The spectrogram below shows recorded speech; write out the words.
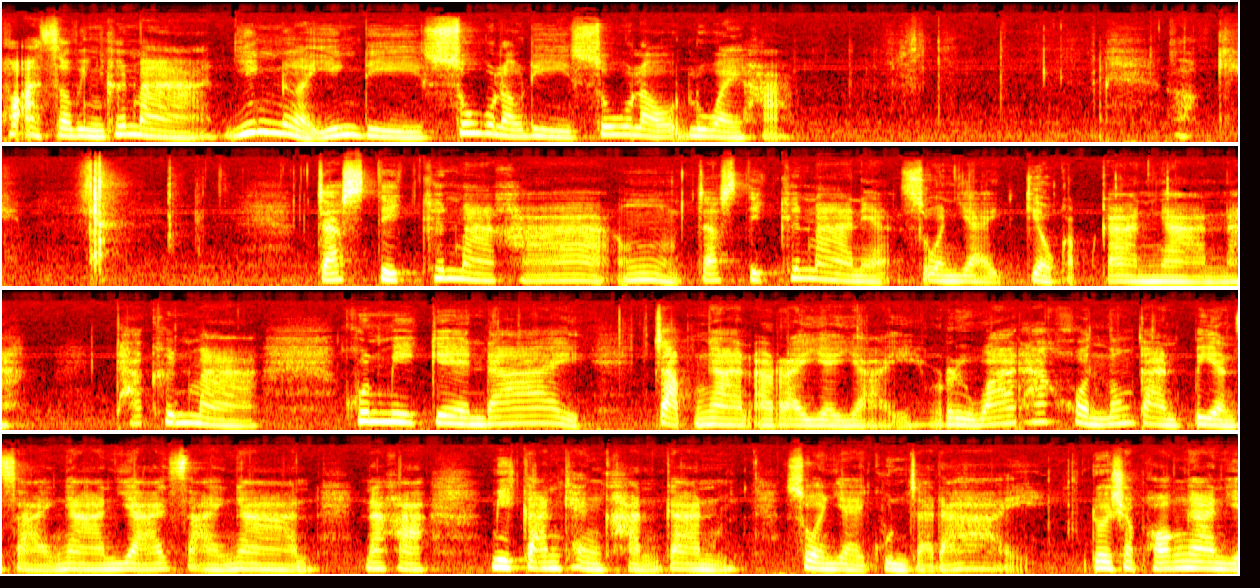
พออัศวินขึ้นมา ยิ่งเหนื่อยยิ่งดี สู้แล้วดี สู้แล้วรวยค่ะ โอเค justice ขึ้นมาค่ะอืม justice ขึ้นมาเนี่ย ส่วนใหญ่เกี่ยวกับการงานนะ ถ้าขึ้นมา คุณมีเกณฑ์ได้จับงานอะไรใหญ่ ๆ หรือว่าถ้าคนต้องการเปลี่ยนสายงานย้ายสายงานนะคะ มีการแข่งขันกัน ส่วนใหญ่คุณจะได้ โดยเฉพาะงานใ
